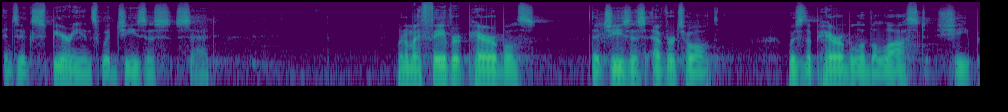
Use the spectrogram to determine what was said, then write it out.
and to experience what Jesus said. One of my favorite parables that Jesus ever told was the parable of the lost sheep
